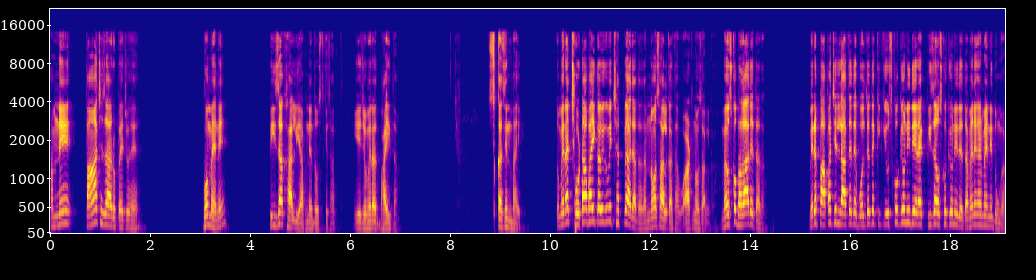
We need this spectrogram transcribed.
हमने पाँच हज़ार रुपये जो है, वो मैंने पिज़्ज़ा खा लिया अपने दोस्त के साथ। ये जो मेरा भाई था कजिन भाई। तो मेरा छोटा भाई कभी कभी छत पे आ जाता था, नौ साल का था वो, आठ नौ साल का। मैं उसको भगा देता था। मेरे पापा चिल्लाते थे, बोलते थे कि कि उसको क्यों नहीं दे रहा है, पिज़्ज़ा उसको क्यों नहीं देता? मैंने कहा, मैं नहीं दूँगा।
